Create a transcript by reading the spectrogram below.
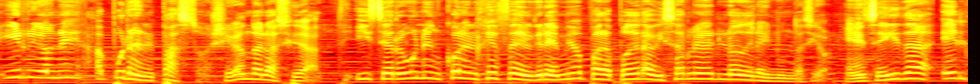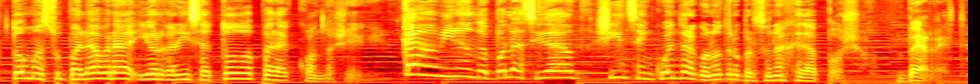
y Rione apuran el paso, llegando a la ciudad, y se reúnen con el jefe del gremio para poder avisarle lo de la inundación. Enseguida, él toma su palabra y organiza todo para cuando llegue. Caminando por la ciudad, Jin se encuentra con otro personaje de apoyo, Barrett.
